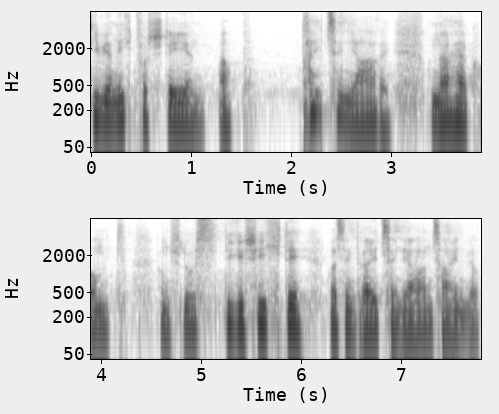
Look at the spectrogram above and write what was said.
die wir nicht verstehen, ab. 13 Jahre. Und nachher kommt am Schluss die Geschichte, was in 13 Jahren sein wird.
